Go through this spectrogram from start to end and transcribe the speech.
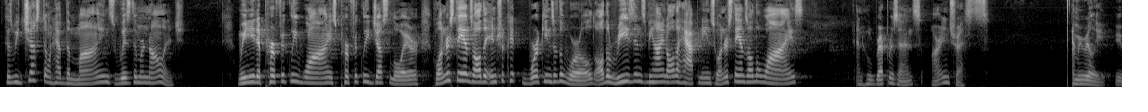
Because we just don't have the minds, wisdom, or knowledge. We need a perfectly wise, perfectly just lawyer who understands all the intricate workings of the world, all the reasons behind all the happenings, who understands all the whys, and who represents our interests. I mean, really, you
